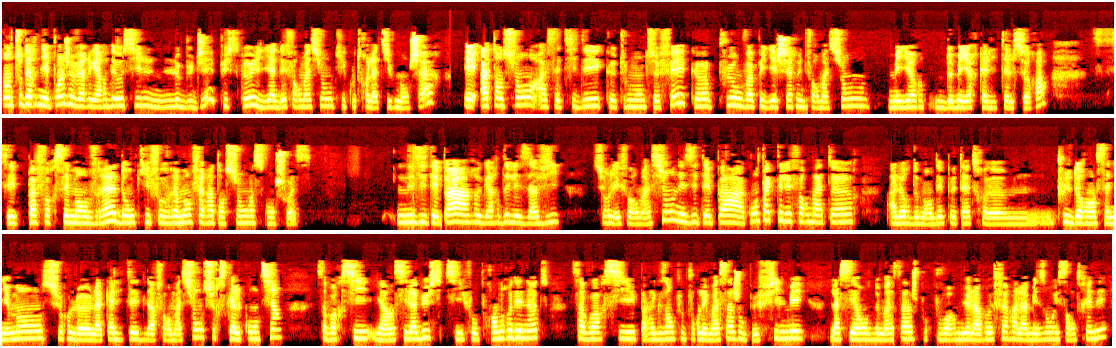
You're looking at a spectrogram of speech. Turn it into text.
En tout dernier point, je vais regarder aussi le budget, puisqu'il y a des formations qui coûtent relativement cher. Et attention à cette idée que tout le monde se fait, que plus on va payer cher une formation, meilleure, de meilleure qualité elle sera c'est pas forcément vrai, donc il faut vraiment faire attention à ce qu'on choisit. N'hésitez pas à regarder les avis sur les formations, n'hésitez pas à contacter les formateurs, à leur demander peut-être euh, plus de renseignements sur la qualité de la formation, sur ce qu'elle contient, savoir s'il y a un syllabus, s'il faut prendre des notes, savoir si, par exemple, pour les massages, on peut filmer la séance de massage pour pouvoir mieux la refaire à la maison et s'entraîner.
